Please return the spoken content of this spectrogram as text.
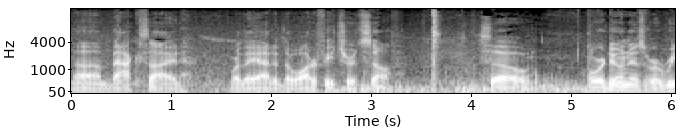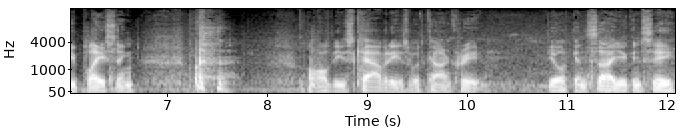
uh, backside where they added the water feature itself. So what we're doing is we're replacing all these cavities with concrete. If you look inside you can see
